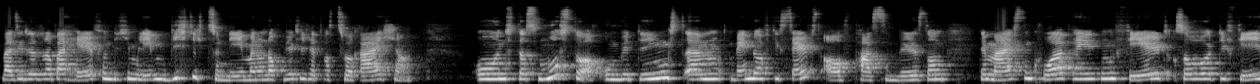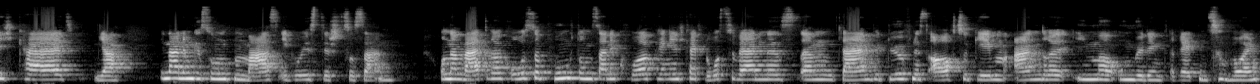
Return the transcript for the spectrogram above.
weil sie dir dabei helfen, dich im Leben wichtig zu nehmen und auch wirklich etwas zu erreichen. Und das musst du auch unbedingt, ähm, wenn du auf dich selbst aufpassen willst. Und den meisten Co-Abhängigen fehlt so die Fähigkeit, ja, in einem gesunden Maß egoistisch zu sein. Und ein weiterer großer Punkt, um seine Co-Abhängigkeit loszuwerden, ist, ähm, dein Bedürfnis aufzugeben, andere immer unbedingt retten zu wollen.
